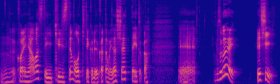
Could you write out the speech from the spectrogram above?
うん、これに合わせて休日でも起きてくれる方もいらっしゃったりとか、えー、すごい嬉しい。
